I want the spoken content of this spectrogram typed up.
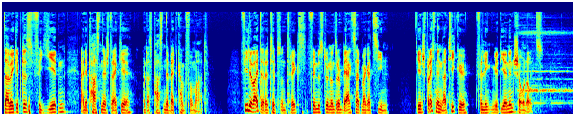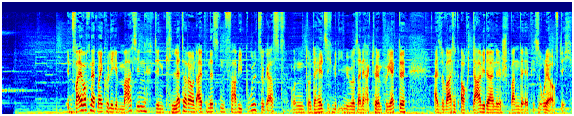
Dabei gibt es für jeden eine passende Strecke und das passende Wettkampfformat. Viele weitere Tipps und Tricks findest du in unserem Bergzeit-Magazin. Die entsprechenden Artikel verlinken wir dir in den Show Notes. In zwei Wochen hat mein Kollege Martin den Kletterer und Alpinisten Fabi Buhl zu Gast und unterhält sich mit ihm über seine aktuellen Projekte. Also wartet auch da wieder eine spannende Episode auf dich.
